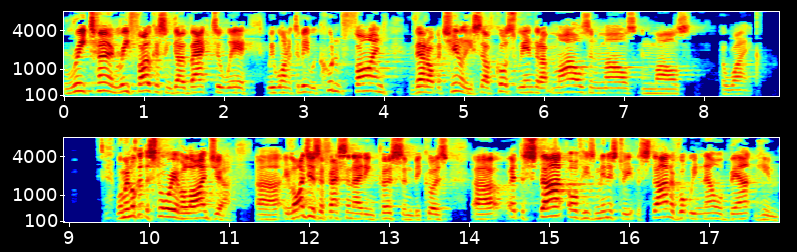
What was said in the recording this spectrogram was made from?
return, refocus, and go back to where we wanted to be. We couldn't find that opportunity. So, of course, we ended up miles and miles and miles away. When we look at the story of Elijah, uh, Elijah is a fascinating person because uh, at the start of his ministry, at the start of what we know about him,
